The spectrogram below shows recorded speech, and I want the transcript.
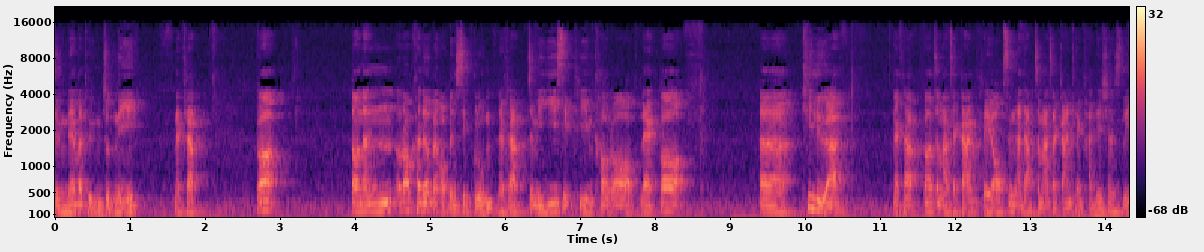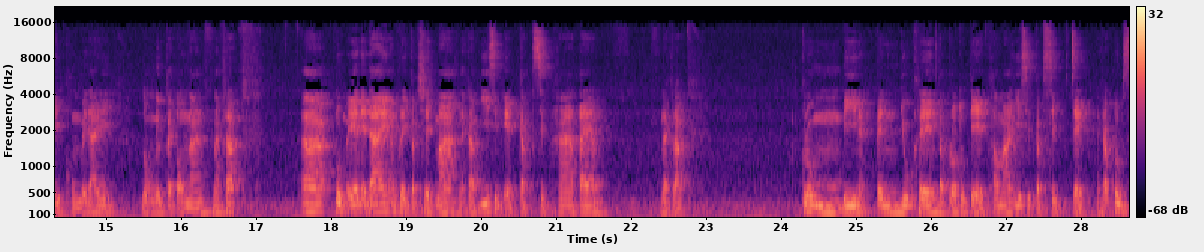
จึงได้มาถึงจุดนี้นะครับ ก็ตอนนั้นรอบคัดเลือกแบ่งออกเป็น 10 กลุ่มนะครับ จะมี 20 ทีมเข้ารอบและก็ที่เหลือ นะครับก็จะมาจากการเพลย์ออฟซึ่งอันดับจะมาจากการแข่งขัน Nations League คงไม่ได้ลงลึกไปตรงนั้นนะครับกลุ่ม A เนี่ยได้อังกฤษกับเช็กมานะครับ21 กับ 15 แต้มนะครับกลุ่ม B เนี่ยเป็นยูเครนกับโปรตุเกสเข้ามา 20 กับ 17นะครับกลุ่ม C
